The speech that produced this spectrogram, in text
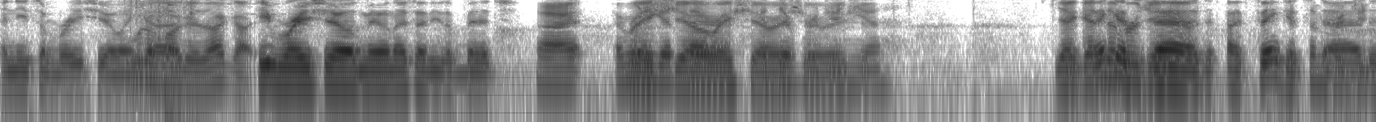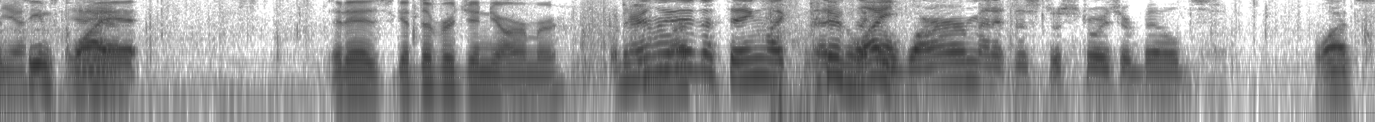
I need some ratioing, Who the fuck is that guy? He ratioed me when I said he's a bitch. All right, everybody get Ratio, their, ratio, get their ratio, ratio. Virginia. Yeah, I think the it's Virginia. dead. I think Get it's dead. Virginia. It seems Yeah, yeah. quiet. It is. Get the Virginia armor. What is Apparently, there's a thing like There's like light. a worm, and it just destroys your builds. What?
